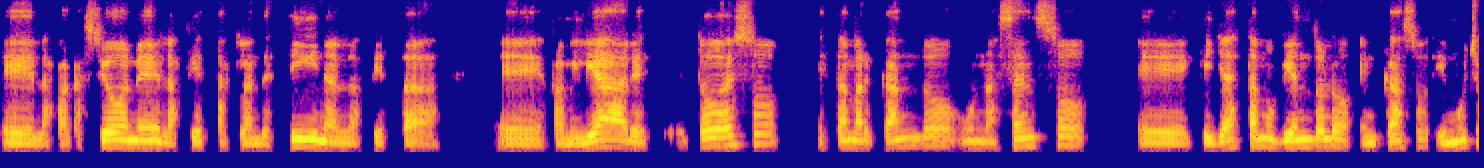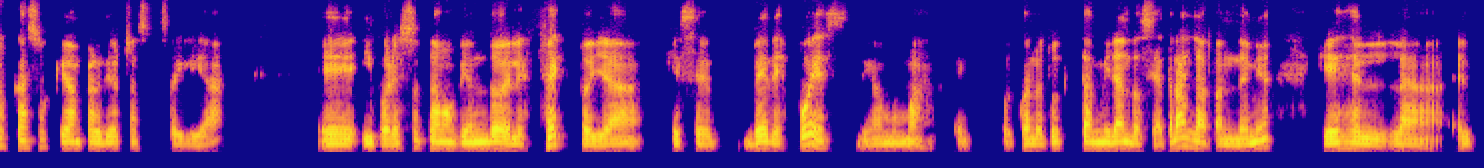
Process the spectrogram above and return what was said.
eh, las vacaciones, las fiestas clandestinas, las fiestas familiares, todo eso está marcando un ascenso que ya estamos viéndolo en casos y muchos casos que han perdido trazabilidad. y por eso estamos viendo el efecto ya que se ve después, digamos, más cuando tú estás mirando hacia atrás la pandemia, que es el, la, el,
